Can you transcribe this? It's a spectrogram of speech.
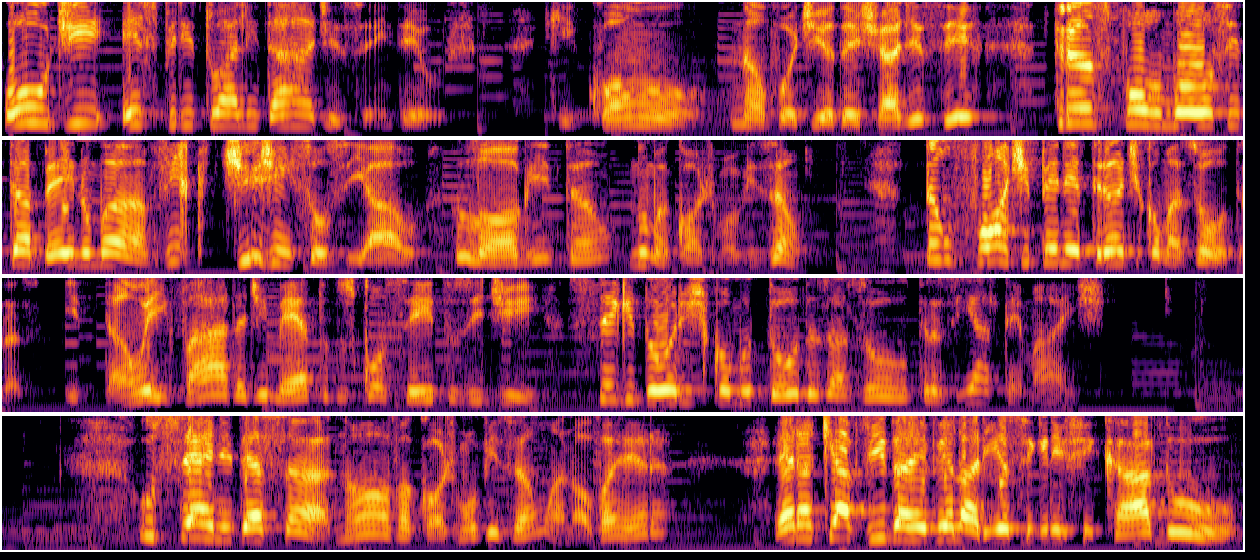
ou de espiritualidade sem Deus que, como não podia deixar de ser, transformou-se também numa vertigem social, logo então numa cosmovisão. Tão forte e penetrante como as outras, e tão eivada de métodos, conceitos e de seguidores como todas as outras e até mais. O cerne dessa nova cosmovisão, a nova era, era que a vida revelaria significado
